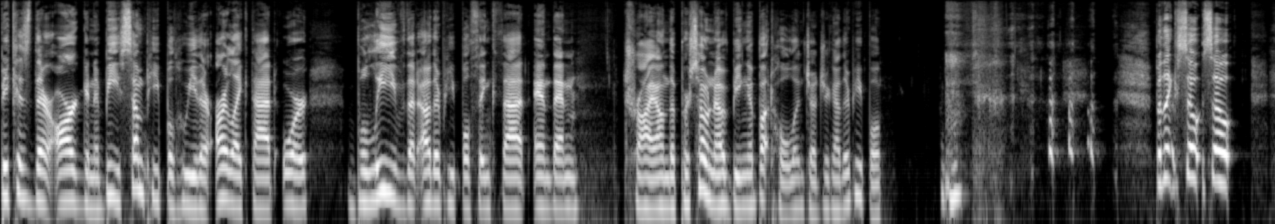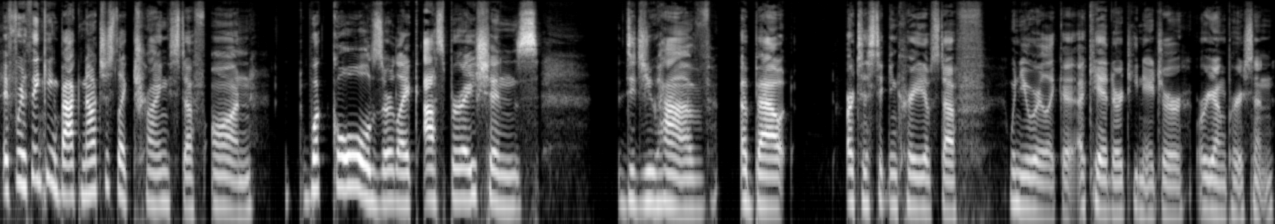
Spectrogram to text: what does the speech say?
because there are going to be some people who either are like that or believe that other people think that and then try on the persona of being a butthole and judging other people. But like so so if we're thinking back not just like trying stuff on what goals or like aspirations did you have about artistic and creative stuff when you were like a, a kid or a teenager or a young person?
